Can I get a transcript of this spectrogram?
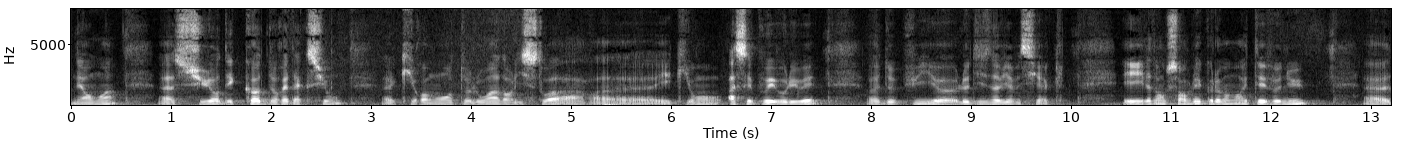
néanmoins sur des codes de rédaction qui remontent loin dans l'histoire et qui ont assez peu évolué depuis le 19e siècle. Et il a donc semblé que le moment était venu euh,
